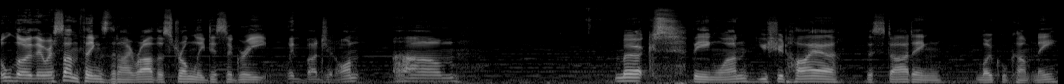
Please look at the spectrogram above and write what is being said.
Although there are some things that I rather strongly disagree with budget on. Um, Mercs being one. You should hire the starting local company,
